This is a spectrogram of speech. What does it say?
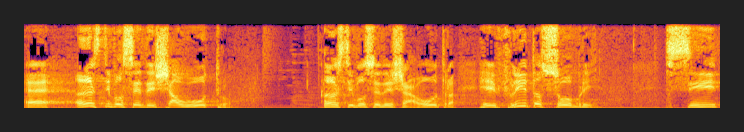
é, antes de você deixar o outro, antes de você deixar a outra, reflita sobre se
